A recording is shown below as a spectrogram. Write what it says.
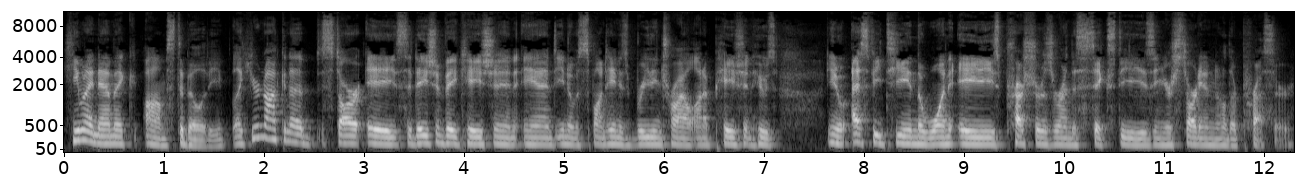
Hemodynamic um, stability. Like you're not going to start a sedation vacation and you know spontaneous breathing trial on a patient who's you know SVT in the 180s, pressures around the 60s, and you're starting another pressor,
